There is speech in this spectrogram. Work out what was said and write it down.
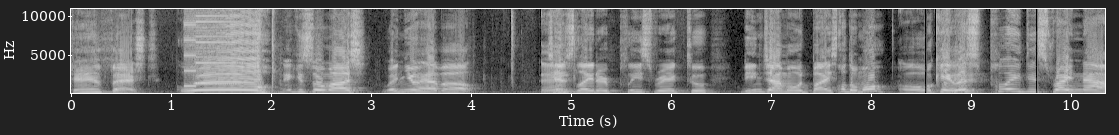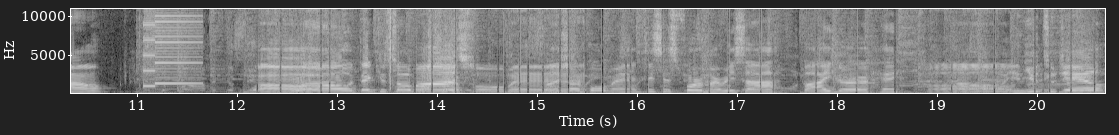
Damn fast. Whoa. Thank you so much. When you have a later, please react to Ninja Mode by Kodomo. Okay. let's play this right now. Wow. Wow, thank you so much. Masha Foreman. This is for Marisa Biger hey, Oh, in YouTube jail.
